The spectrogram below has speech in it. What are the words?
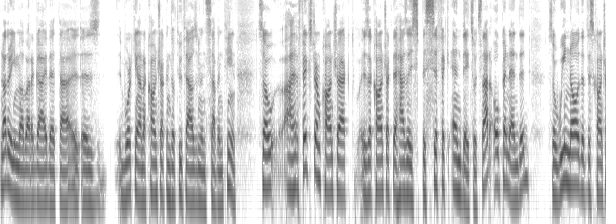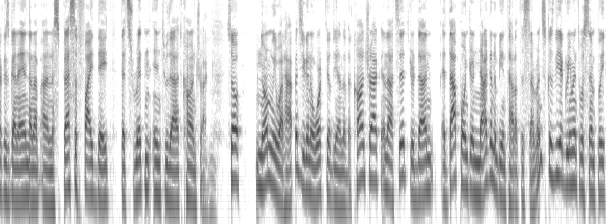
another email about a guy that uh, is working on a contract until 2017. So a fixed term contract is a contract that has a specific end date. So it's not open ended. So we know that this contract is going to end on a, on a specified date that's written into that contract. So normally what happens, you're going to work till the end of the contract and that's it. You're done. At that point, you're not going to be entitled to severance because the agreement was simply,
